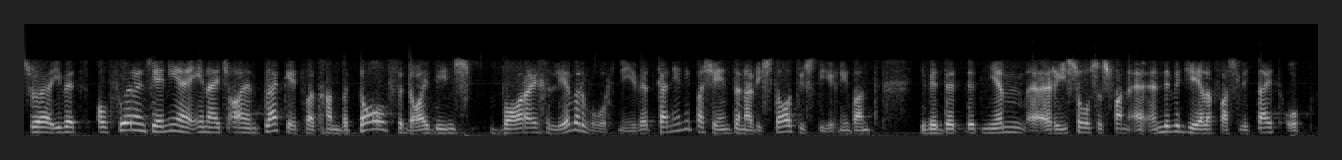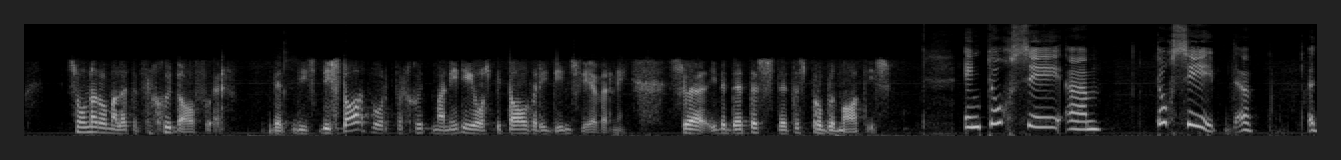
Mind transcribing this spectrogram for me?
So jy weet alvorens jy nie 'n NHI in plek het wat gaan betaal vir daai diens waar hy gelewer word nie. Jy weet kan jy nie pasiënte na die staat toe stuur nie want jy weet dit dit neem uh, resources van 'n individuele fasiliteit op sonder om hulle te vergoed daarvoor. Jy weet die die staat word vergoed maar nie die hospitaal wat die diens lewer nie. So jy weet dit is dit is problematies. En tog sê ehm um, tog sê uh,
